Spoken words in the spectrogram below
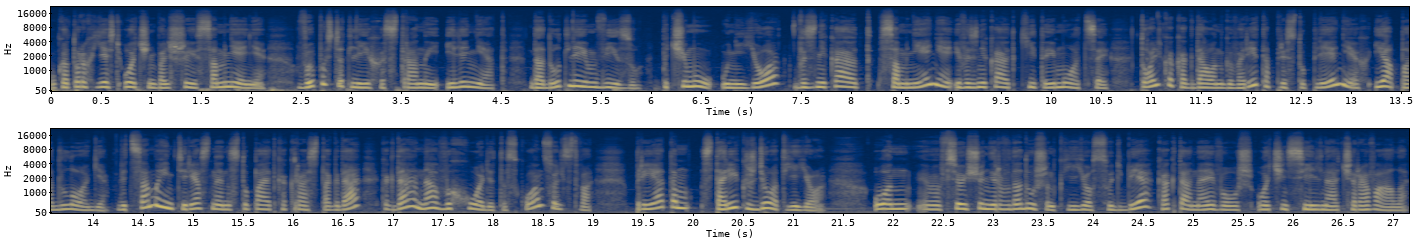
у которых есть очень большие сомнения, выпустят ли их из страны или нет, дадут ли им визу? Почему у нее возникают сомнения и возникают какие-то эмоции только когда он говорит о преступлениях и о подлоге. Ведь самое интересное наступает как раз тогда, когда она выходит из консульства, при этом старик ждет ее он э, все еще неравнодушен к ее судьбе, как-то она его уж очень сильно очаровала.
